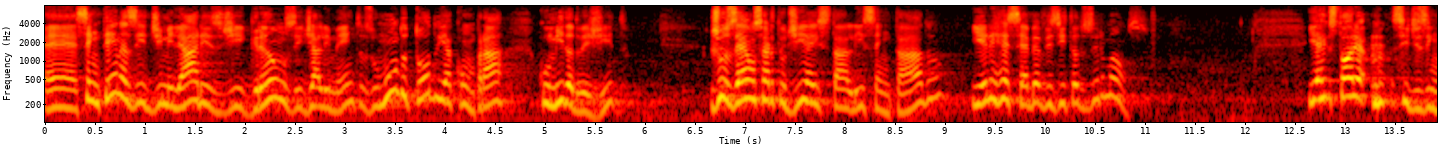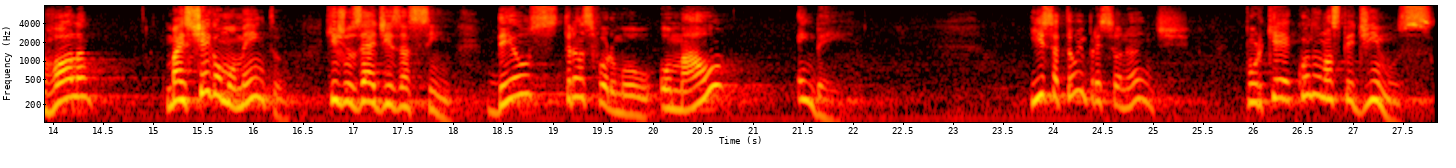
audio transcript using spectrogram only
é, centenas de milhares de grãos e de alimentos, o mundo todo ia comprar comida do Egito. José, um certo dia, está ali sentado e ele recebe a visita dos irmãos. E a história se desenrola, mas chega um momento que José diz assim: Deus transformou o mal em bem. Isso é tão impressionante, porque quando nós pedimos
